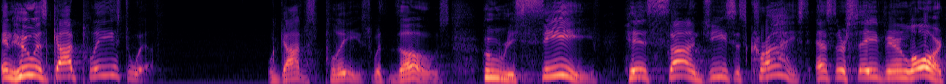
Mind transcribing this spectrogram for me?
And who is God pleased with? Well, God is pleased with those who receive his son, Jesus Christ, as their Savior and Lord.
